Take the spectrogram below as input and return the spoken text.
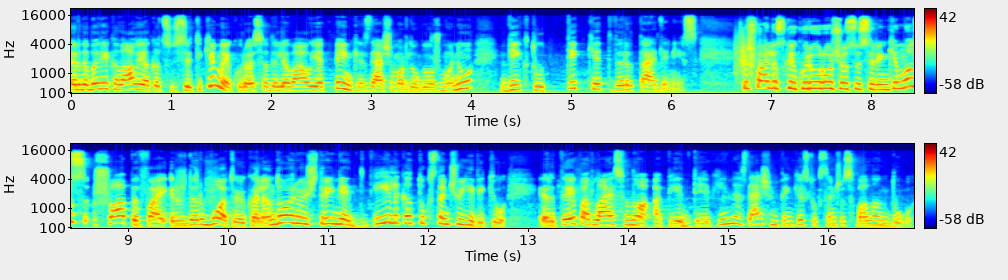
ir dabar reikalauja, kad susitikimai, kuriuose dalyvauja 50 ar daugiau žmonių, vyktų tik ketvirtadieniais. Išvalius kai kurių rūšių susirinkimus, Shopify iš darbuotojų kalendorių ištrynė 12 tūkstančių įvykių ir taip atlaisvino apie 95 tūkstančius valandų.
